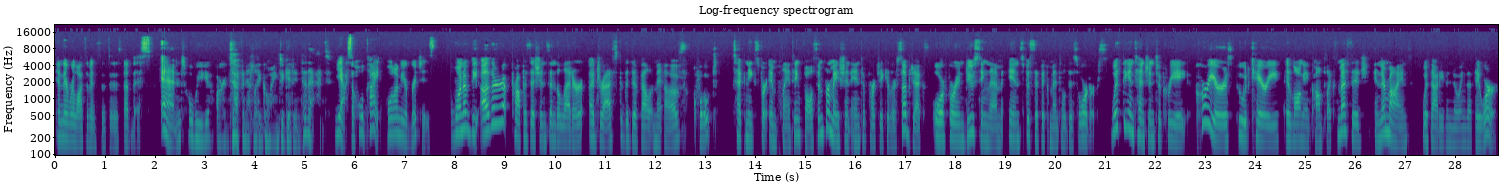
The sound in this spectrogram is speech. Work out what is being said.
And there were lots of instances of this. And we are definitely going to get into that. Yeah, so hold tight. Hold on to your britches. One of the other propositions in the letter addressed the development of, quote, techniques for implanting false information into particular subjects or for inducing them in specific mental disorders, with the intention to create couriers who would carry a long and complex message in their minds without even knowing that they were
